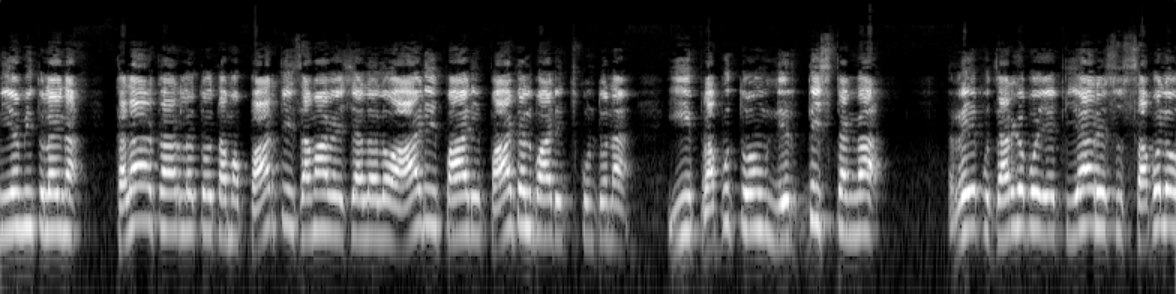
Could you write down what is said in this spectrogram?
నియమితులైన కళాకారులతో తమ పార్టీ సమావేశాలలో ఆడి పాడి పాటలు పాడించుకుంటున్న ఈ ప్రభుత్వం నిర్దిష్టంగా రేపు జరగబోయే టీఆర్ఎస్ సభలో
